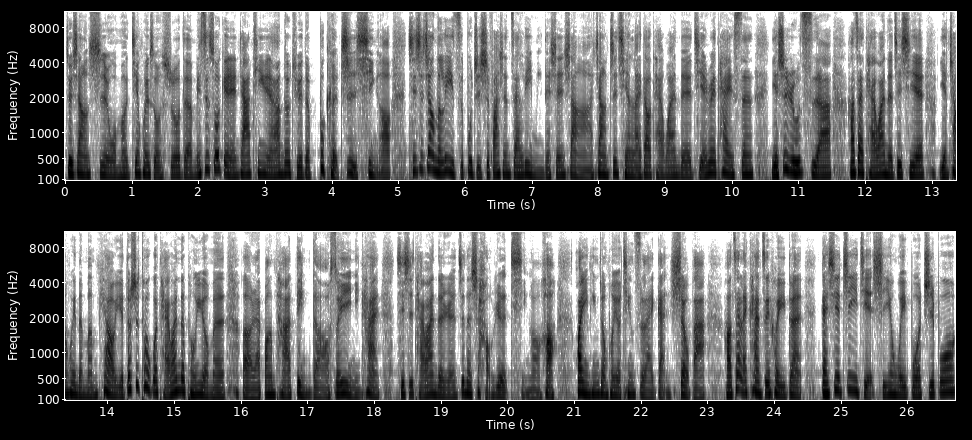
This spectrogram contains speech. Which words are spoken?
就像是我们建辉所说的，每次说给人家听，人家都觉得不可置信啊。其实这样的例子不只是发生在利敏的身上啊，像之前来到台湾的杰瑞泰。泰森也是如此啊，他在台湾的这些演唱会的门票也都是透过台湾的朋友们呃来帮他订的哦。所以你看，其实台湾的人真的是好热情哦，哈！欢迎听众朋友亲自来感受吧。好，再来看最后一段，感谢志毅姐使用微博直播，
